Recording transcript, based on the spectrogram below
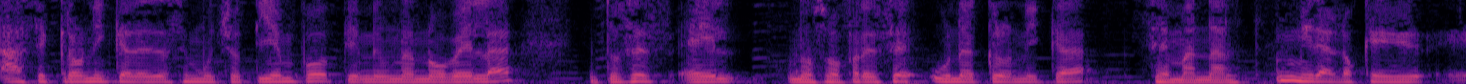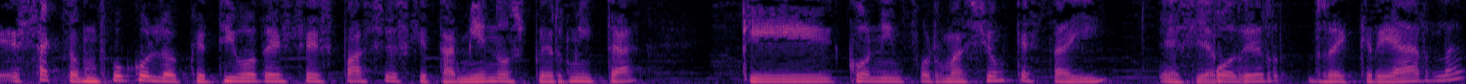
hace crónica desde hace mucho tiempo, tiene una novela. Entonces él nos ofrece una crónica semanal. Mira, lo que, exacto, un poco el objetivo de este espacio es que también nos permita que con información que está ahí, Es poder recrearla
